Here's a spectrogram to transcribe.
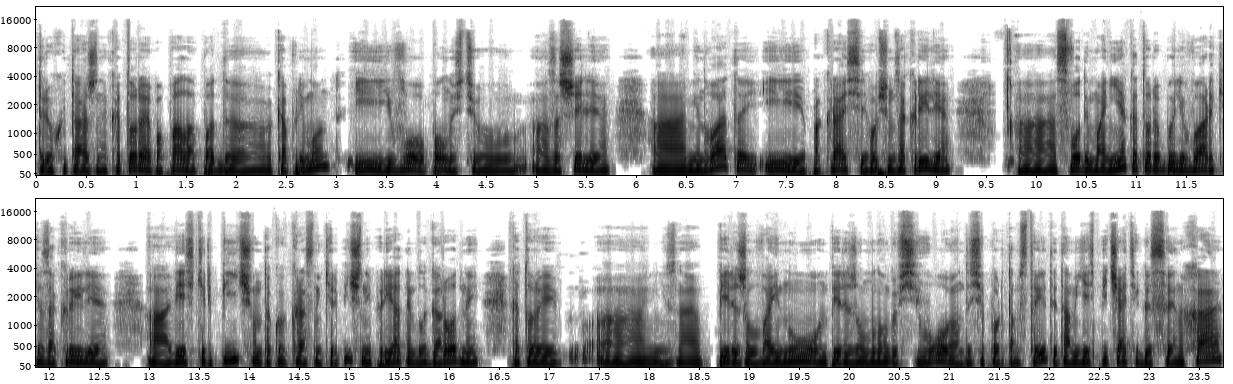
трехэтажная, которая попала под э, капремонт, и его полностью зашили минватой и покрасили, в общем, закрыли а, своды манье, которые были в арке, закрыли а, весь кирпич, он такой красный кирпичный, приятный, благородный, который, а, не знаю, пережил войну, он пережил много всего, он до сих пор там стоит, и там есть печати ГСНХ,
